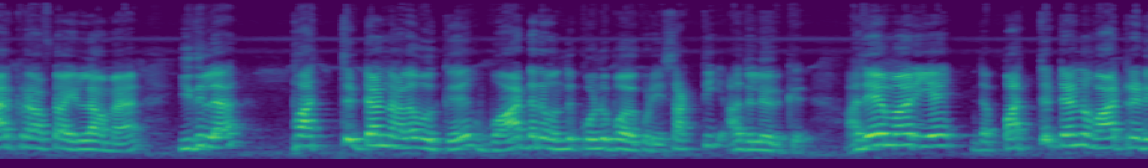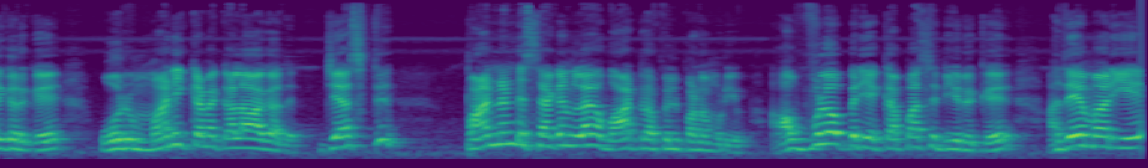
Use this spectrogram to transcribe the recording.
ஏர்கிராஃப்டா இல்லாம இதுல பத்து டன் அளவுக்கு வாட்டரை வந்து கொண்டு போகக்கூடிய சக்தி அதில் இருக்கு. அதே மாதிரியே இந்த பத்து டன் வாட்டர் எடுக்கிறதுக்கு ஒரு மணிக்கணக்கெல்லாம் ஆகாது. ஜஸ்ட் பன்னெண்டு செகண்டில் வாட்டரை ஃபில் பண்ண முடியும். அவ்வளோ பெரிய கெப்பாசிட்டி இருக்குது அதே மாதிரியே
